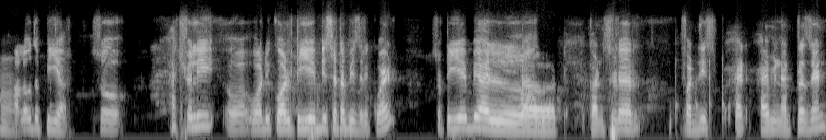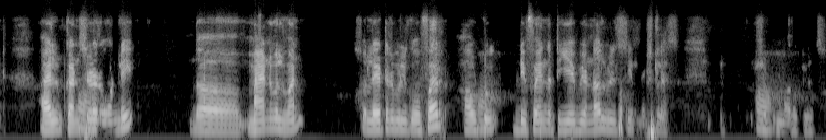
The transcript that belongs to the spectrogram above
mm, allow the PR. So actually uh, what you call TAB setup is required. So TAB I'll uh, consider for this, at, I mean at present, I'll consider only the manual one. So later we'll go for how to define the TAB and all. We'll see next class. So Oh. tomorrow class.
